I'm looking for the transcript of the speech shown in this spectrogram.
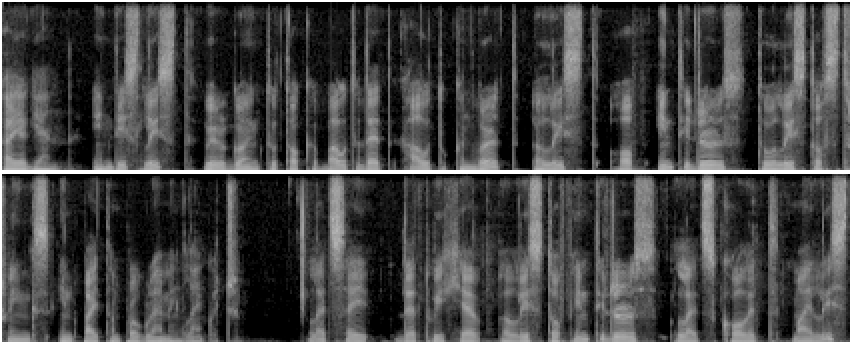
Hi again. In this list we're going to talk about that how to convert a list of integers to a list of strings in Python programming language. Let's say that we have a list of integers, let's call it my list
